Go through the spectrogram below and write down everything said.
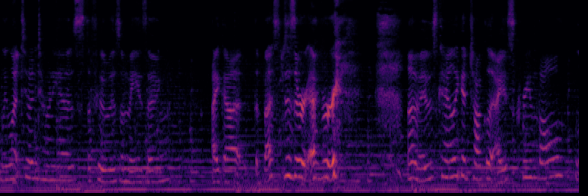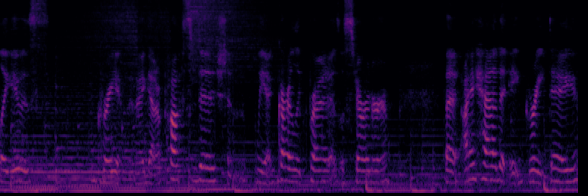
we went to Antonio's. The food was amazing. I got the best dessert ever. um, it was kind of like a chocolate ice cream ball. Like it was great. And I got a pasta dish and we had garlic bread as a starter. But I had a great day.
